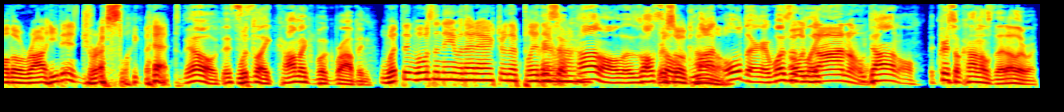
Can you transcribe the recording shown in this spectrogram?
Although Rob, he didn't dress like that. No, this is like comic book Robin. What the, what was the name of that actor that played Chris that? Robin? O'Connell was also Chris a lot older. It wasn't O'Donnell. like O'Donnell. The Chris O'Connell's that other one.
